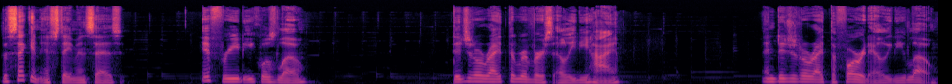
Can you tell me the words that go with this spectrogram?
The second if statement says, if read equals low, digital write the reverse LED high, and digital write the forward LED low.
